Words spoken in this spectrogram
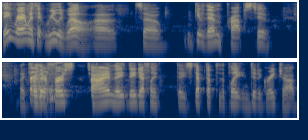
they ran with it really well. Uh, so give them props too. Like for their first time, they they definitely they stepped up to the plate and did a great job.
